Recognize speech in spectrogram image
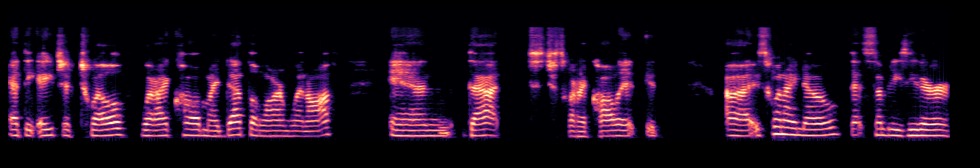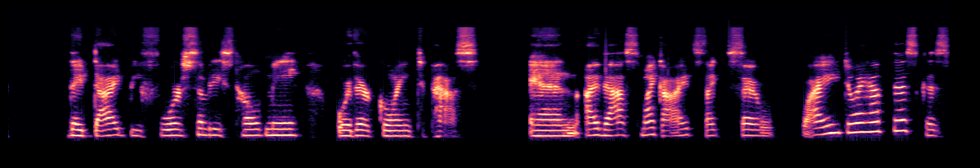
At the age of 12, what I call my death alarm went off. And that's just what I call it. It uh, it's when I know that somebody's either they died before somebody's told me or they're going to pass. And I've asked my guides, like, so why do I have this? Because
